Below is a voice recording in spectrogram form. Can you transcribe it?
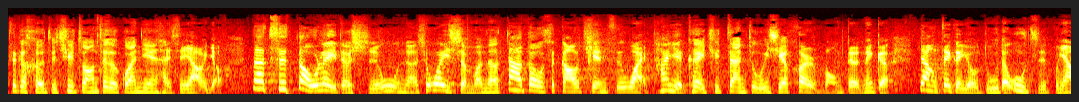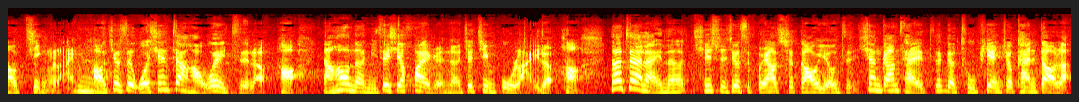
这个盒子去装，这个观念还是要有。那吃豆类的食物呢？是为什么呢？大豆是高纤之外，它也可以去赞助一些荷尔蒙的那个，让这个有毒的物质不要进来。好，就是我先站好位置了，好，然后呢，你这些坏人呢就进不来了。哈，那再来呢，其实就是不要吃高油脂，像。刚才这个图片就看到了。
